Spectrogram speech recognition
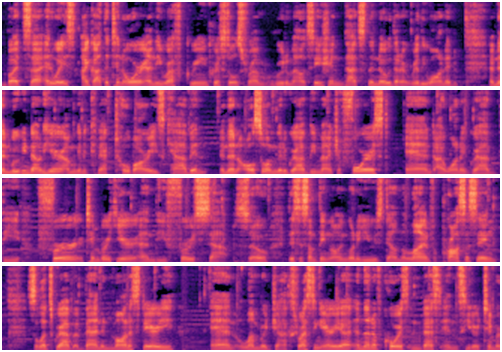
But uh, anyways, I got the tin ore and the rough green crystals from Rhutum Outstation. That's the node that I really wanted. And then moving down here, I'm going to connect Tobari's cabin. And then also I'm going to grab the Mancha Forest and I want to grab the fir timber here and the fir sap. So this is something I'm going to use down the line for processing. So let's grab abandoned monastery and lumberjack's resting area and then of course invest in cedar timber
